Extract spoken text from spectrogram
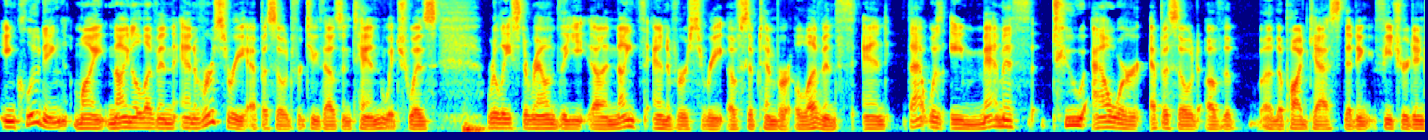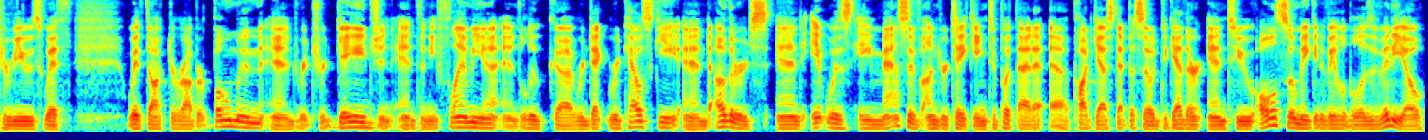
including my 9 11 anniversary episode for 2010, which was released around the uh, 9th anniversary of September 11th. And that was a mammoth two hour episode of the, uh, the podcast that featured interviews with with Dr. Robert Bowman and Richard Gage and Anthony Flamia and Luke uh, Rudkowski and others. And it was a massive undertaking to put that uh, podcast episode together and to also make it available as a video.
